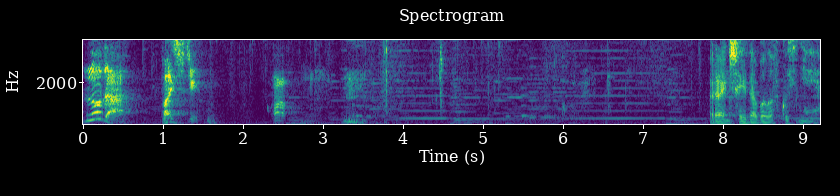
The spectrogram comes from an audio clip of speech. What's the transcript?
Ну да, почти. Раньше еда была вкуснее.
